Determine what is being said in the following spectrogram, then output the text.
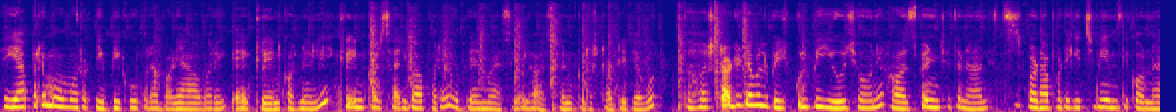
तो यापर मुझ मोर टी को पूरा बढ़िया भाव क्लीन करनेली क्लीन कर सारे एवं आसीगली हजबैंड स्टडी टेबुल तो स्टडी टेबुल बिलकुल भी यूज होनी हजबैंड जेहतु ना पढ़ापढ़ी किसी भी एमती करना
